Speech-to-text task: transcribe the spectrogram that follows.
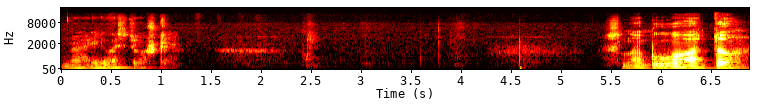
Нагрілась трошки. Слабувато.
